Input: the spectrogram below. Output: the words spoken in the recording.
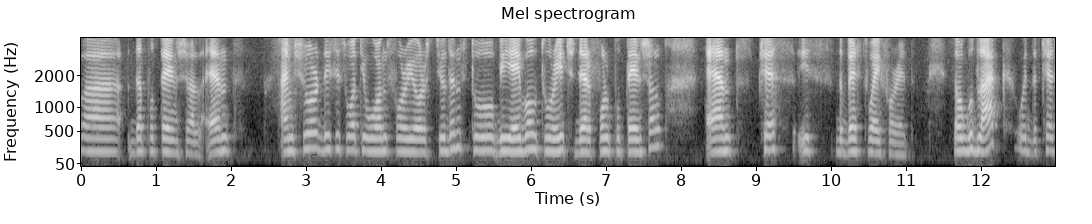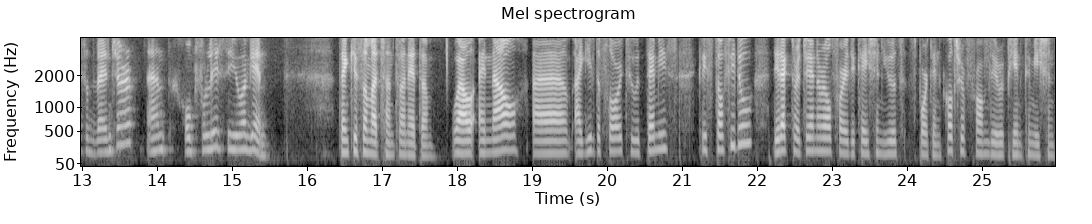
uh, the potential and I'm sure this is what you want for your students to be able to reach their full potential and chess is the best way for it. So good luck with the chess adventure and hopefully see you again. Thank you so much, Antoinette. Well, and now uh, I give the floor to Themis Christophidou, Director General for Education, Youth, Sport and Culture from the European Commission.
